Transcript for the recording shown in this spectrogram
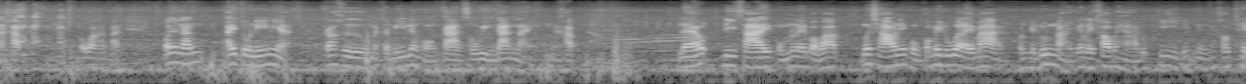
นะครับก็ว่ากันไป เพราะฉะนั้นไอ้ตัวนี้เนี่ยก็คือมันจะมีเรื่องของการสวิงด้านไหนนะครับ แล้วดีไซน์ผมเลยบอกว่าเมื่อเช้านี้ผมก็ไม่รู้อะไรมากมันเป็นรุ่นใหม่ก็เลยเข้าไปหาลูกพี่นิดนึงให้เขาเทร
